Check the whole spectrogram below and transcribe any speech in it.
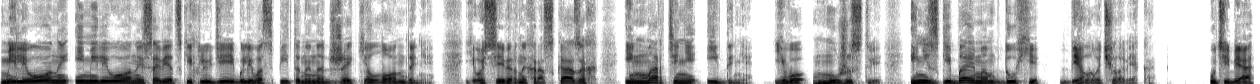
миллионы и миллионы советских людей были воспитаны на Джеке Лондоне, его северных рассказах и Мартине Идене, его мужестве и несгибаемом духе белого человека. У тебя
